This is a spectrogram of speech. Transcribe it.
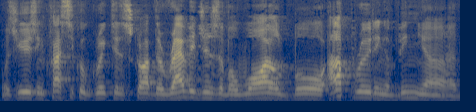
was used in classical Greek to describe the ravages of a wild boar uprooting a vineyard.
